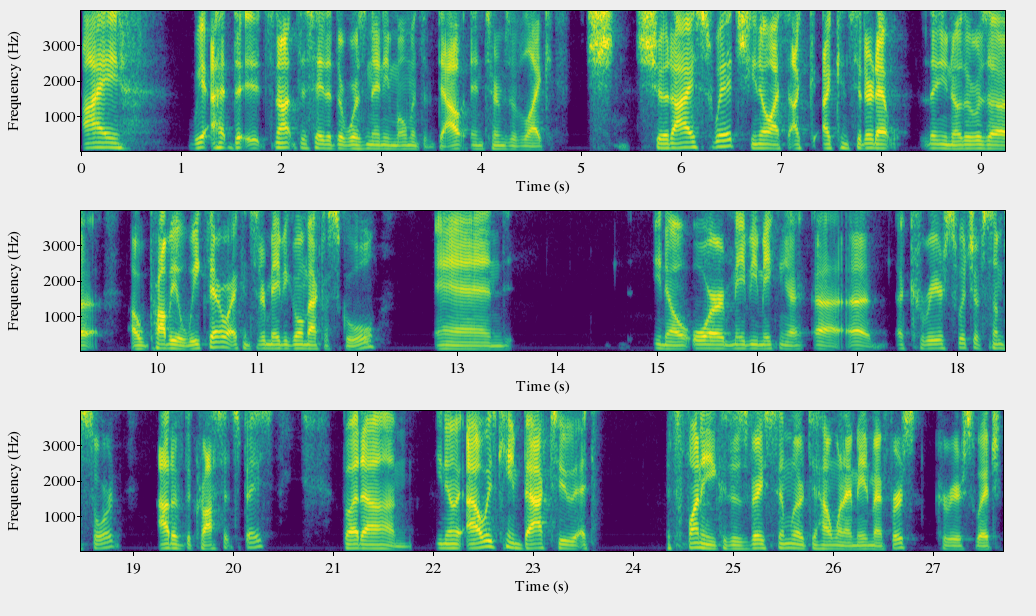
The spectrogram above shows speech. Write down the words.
i we it's not to say that there wasn't any moments of doubt in terms of like sh- should i switch you know i i, I considered that you know there was a a, probably a week there where I considered maybe going back to school and you know, or maybe making a, a, a career switch of some sort out of the CrossFit space. But um, you know, I always came back to it's funny because it was very similar to how when I made my first career switch.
